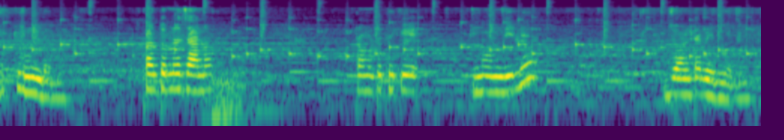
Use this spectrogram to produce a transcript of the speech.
একটু নুন দেবো। কারণ তোমরা জানো, টমেটো থেকে নুন দিলে জলটা বেরিয়ে যায়।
